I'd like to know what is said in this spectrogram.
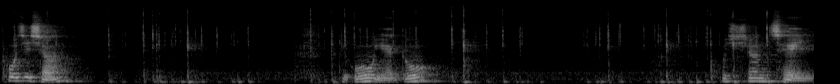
포지션 그리고 얘도 포지션 J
